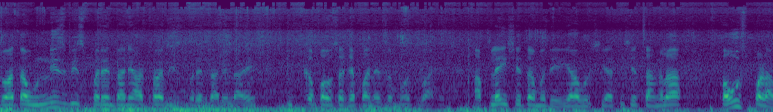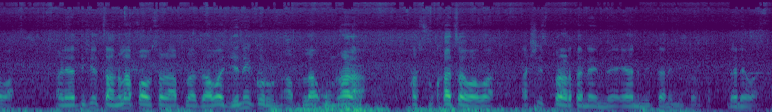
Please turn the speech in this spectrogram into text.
तो आता उन्नीस बीसपर्यंत आणि अठरा बीसपर्यंत आलेला आहे. इतकं पावसाच्या पाण्याचं महत्त्व आहे. आपल्याही शेतामध्ये यावर्षी अतिशय चांगला पाऊस पडावा आणि अतिशय चांगला पावसाळा आपला जावा जेणेकरून आपला उन्हाळा हा सुखाचा व्हावा अशीच प्रार्थना या निमित्ताने मी करतो. धन्यवाद.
